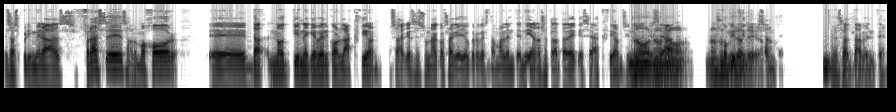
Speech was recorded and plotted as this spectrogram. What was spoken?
esas primeras frases, a lo mejor, eh, no tiene que ver con la acción. O sea, que esa es una cosa que yo creo que está mal entendida. No se trata de que sea acción, sino de que sea no, no es un tiroteo. Exactamente.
